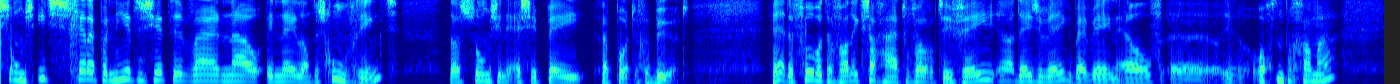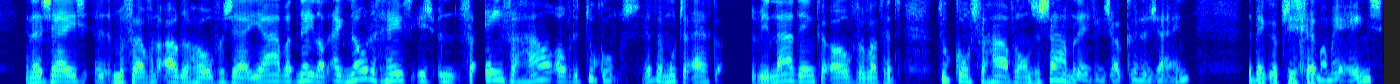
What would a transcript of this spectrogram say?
soms iets scherper neer te zetten waar nou in Nederland de schoen wringt. Dan soms in de SCP-rapporten gebeurt. Hè, voorbeeld daarvan, ik zag haar toevallig op tv uh, deze week bij WNL uh, ochtendprogramma. En daar zei mevrouw van Ouderhoven, zei, ja, wat Nederland eigenlijk nodig heeft, is een verhaal over de toekomst. We moeten eigenlijk weer nadenken over wat het toekomstverhaal van onze samenleving zou kunnen zijn. Daar ben ik het zich helemaal mee eens.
